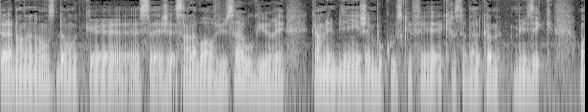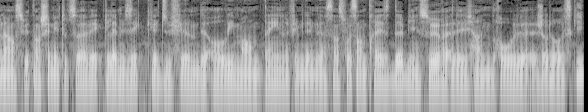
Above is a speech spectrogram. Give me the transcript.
de la bande-annonce. Donc, euh, je, sans l'avoir vu, ça augurait quand même bien. Et j'aime beaucoup ce que fait Cristobal comme musique. On a ensuite enchaîné tout ça avec la musique du film de Holy Mountain, le film de 1973 de, bien sûr, Alejandro Jodorowsky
